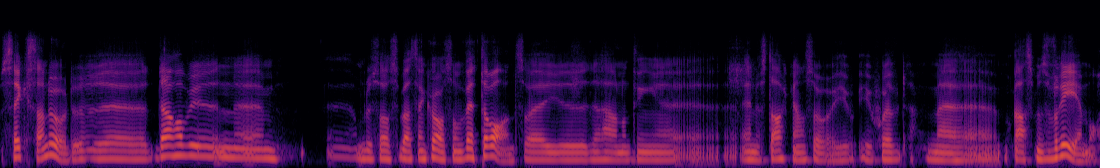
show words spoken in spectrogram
sexan då. Du, eh, där har vi en eh, om du sa Sebastian Karlsson veteran så är ju det här någonting eh, ännu starkare än så i, i Skövde med Rasmus Vremer.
